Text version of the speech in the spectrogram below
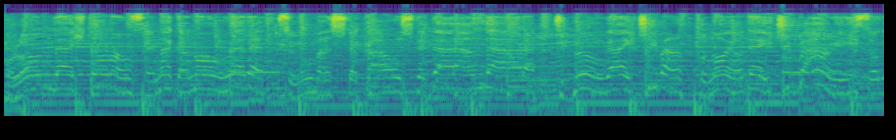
転んだ人の背中の上で済ました顔して並んだら。自分が一番この世で一番忙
